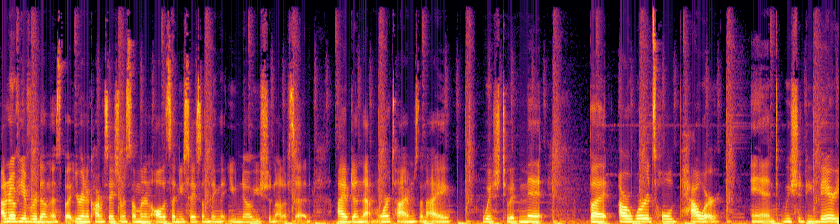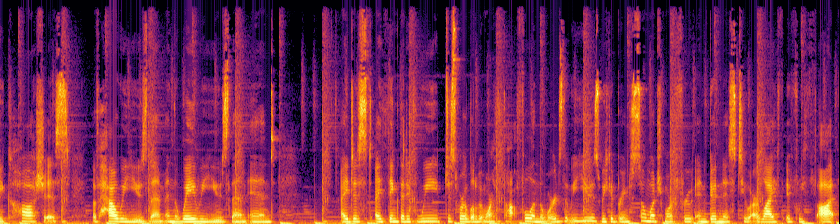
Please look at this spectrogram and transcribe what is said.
I don't know if you've ever done this, but you're in a conversation with someone and all of a sudden you say something that you know you should not have said. I have done that more times than I wish to admit, but our words hold power and we should be very cautious of how we use them and the way we use them. And I just I think that if we just were a little bit more thoughtful in the words that we use, we could bring so much more fruit and goodness to our life if we thought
